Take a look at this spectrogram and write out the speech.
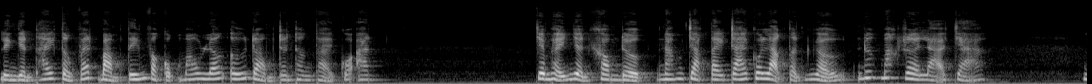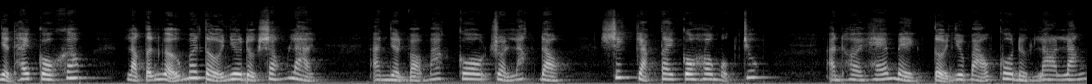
liền nhìn thấy từng vết bầm tím và cục máu lớn ứ động trên thân thể của anh. Chim hỉ nhìn không được, nắm chặt tay trái của lạc tĩnh ngữ, nước mắt rơi lã chả. Nhìn thấy cô khóc, lạc tĩnh ngữ mới tựa như được sống lại. Anh nhìn vào mắt cô rồi lắc đầu, siết chặt tay cô hơn một chút. Anh hơi hé miệng tựa như bảo cô đừng lo lắng.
